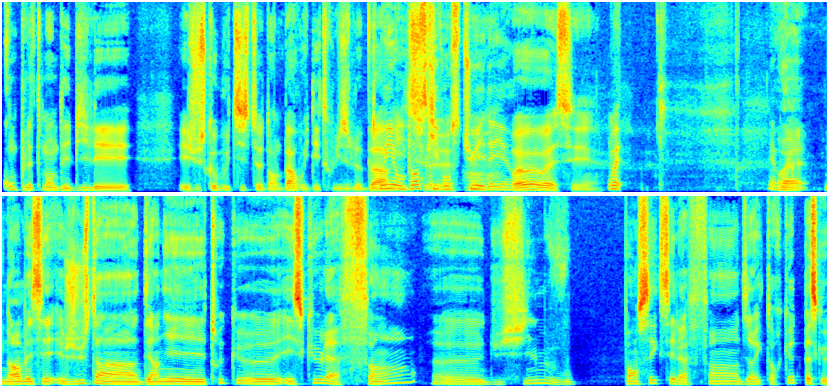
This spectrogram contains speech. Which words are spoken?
complètement débile et, et jusqu'au boutiste dans le bar où ils détruisent le bar. oui, on pense se- qu'ils vont se tuer Ouais, d'ailleurs. ouais, ouais. C'est Et voilà. Ouais. Non, mais c'est juste un dernier truc. Est-ce que la fin euh, du film vous pensez que c'est la fin director cut Parce que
